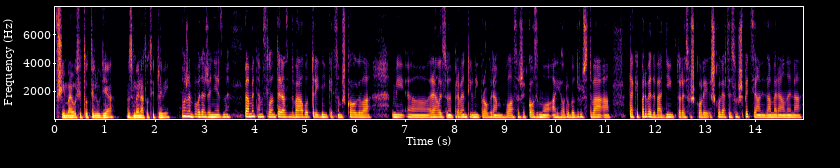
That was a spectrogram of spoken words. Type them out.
Všímajú si to tí ľudia? Sme na to citliví? Môžem povedať, že nie sme. Pamätám si len teraz dva alebo tri dní, keď som školila, my uh, realizujeme preventívny program, volá sa, že Kozmo a jeho dobrodružstva a také prvé dva dní, ktoré sú školi, školiace, sú špeciálne zamerané na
